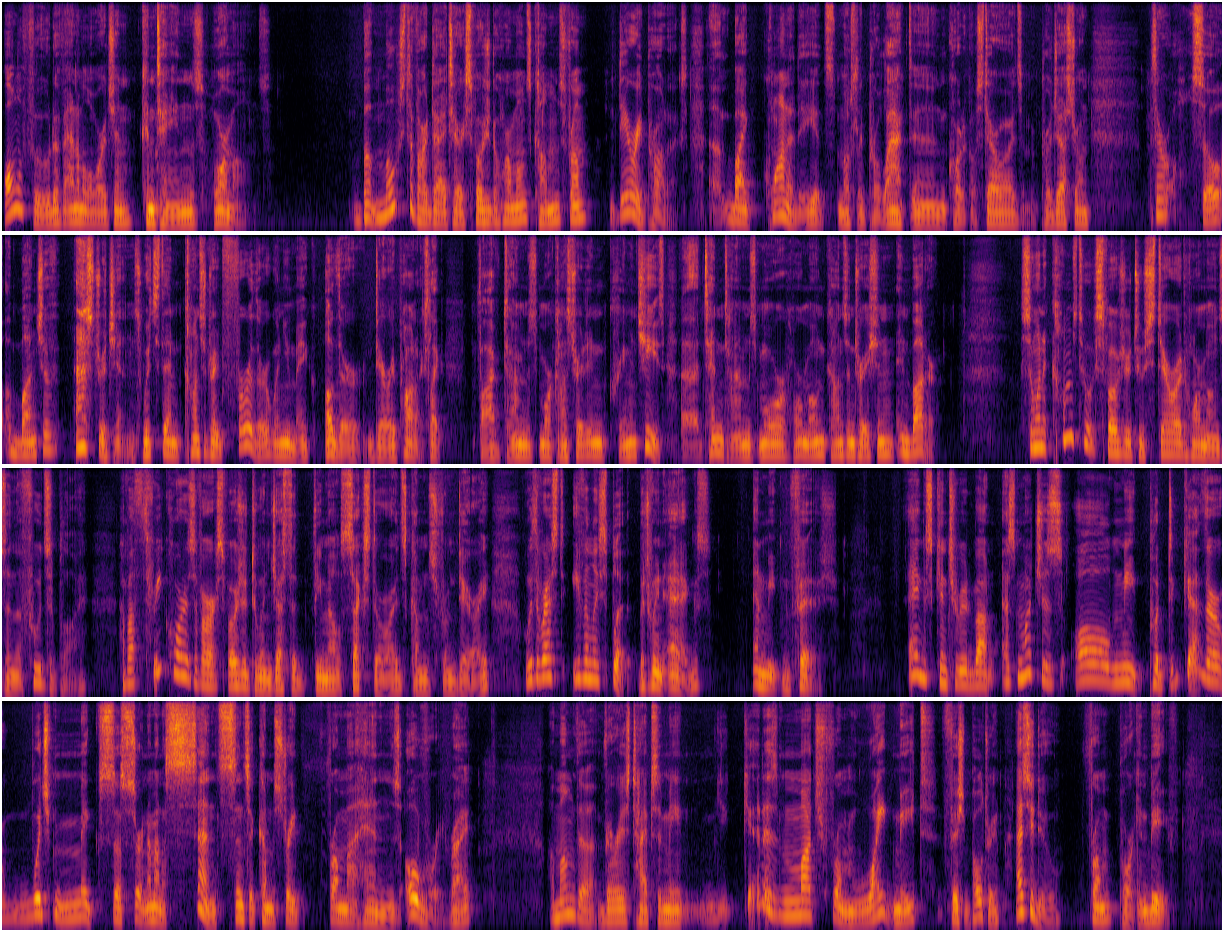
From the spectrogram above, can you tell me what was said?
All food of animal origin contains hormones. But most of our dietary exposure to hormones comes from dairy products. Uh, by quantity, it's mostly prolactin, corticosteroids, and progesterone, but there are also a bunch of estrogens, which then concentrate further when you make other dairy products, like five times more concentrated in cream and cheese, uh, 10 times more hormone concentration in butter. So when it comes to exposure to steroid hormones in the food supply, about three-quarters of our exposure to ingested female sex steroids comes from dairy, with the rest evenly split between eggs and meat and fish. Eggs contribute about as much as all meat put together, which makes a certain amount of sense, since it comes straight from a hen's ovary, right? Among the various types of meat, you get as much from white meat, fish and poultry, as you do from pork and beef.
